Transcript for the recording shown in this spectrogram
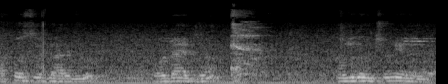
అపోస్తుల కార్యములు తొమ్మిది వచ్చి ఎనిమిది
